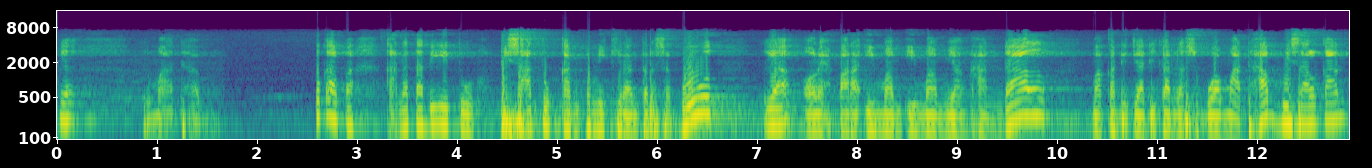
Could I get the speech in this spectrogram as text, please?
Ya, madhab. Untuk apa? Karena tadi itu disatukan pemikiran tersebut ya oleh para imam-imam yang handal, maka dijadikanlah sebuah madhab misalkan.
